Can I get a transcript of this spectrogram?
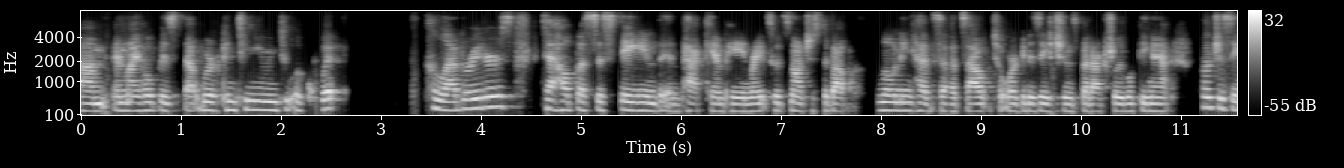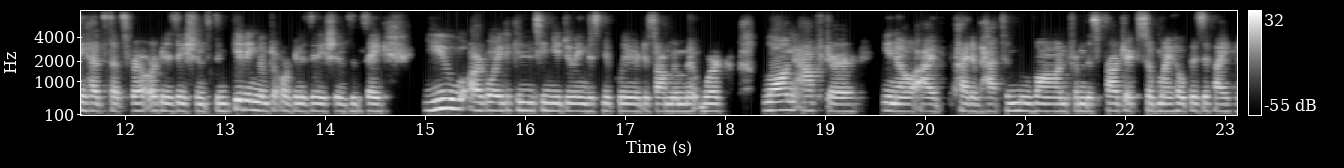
Um, and my hope is that we're continuing to equip collaborators to help us sustain the impact campaign, right? So it's not just about loaning headsets out to organizations, but actually looking at purchasing headsets for organizations and giving them to organizations and saying, you are going to continue doing this nuclear disarmament work long after, you know, I've kind of had to move on from this project. So my hope is if I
